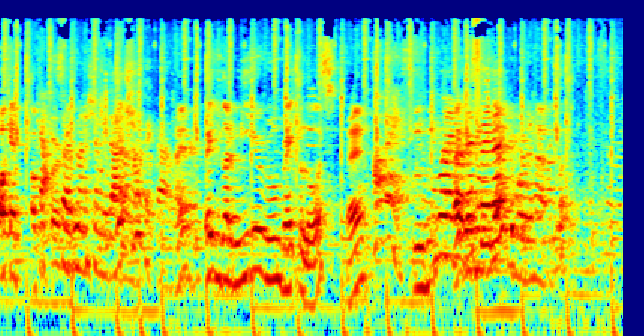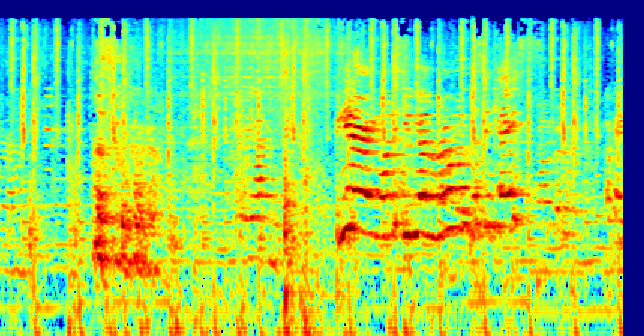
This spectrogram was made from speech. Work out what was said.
Okay, okay, Yeah, so if you want to show me that Yeah, sure. I'll pick that one. Right. Wait, you got a media room right below us, right? Oh, nice. Mm-hmm. You want to go this way then? You're more than happy to. Let's go. Peter, you want to see the other room just in case? Okay.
